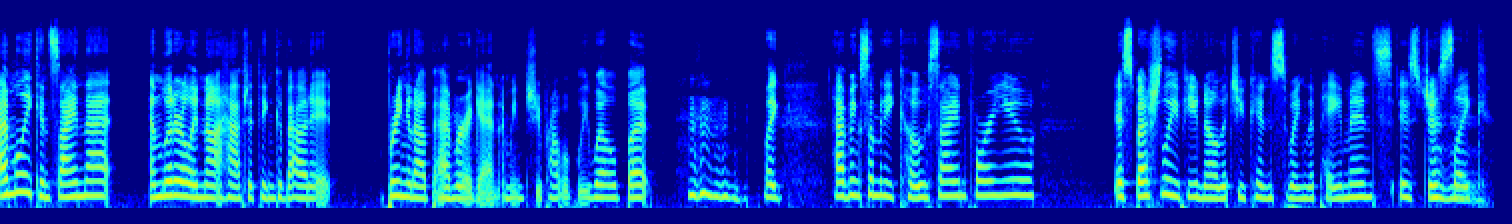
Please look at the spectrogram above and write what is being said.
Emily can sign that and literally not have to think about it, bring it up ever mm-hmm. again. I mean, she probably will, but like having somebody co-sign for you, especially if you know that you can swing the payments, is just mm-hmm. like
